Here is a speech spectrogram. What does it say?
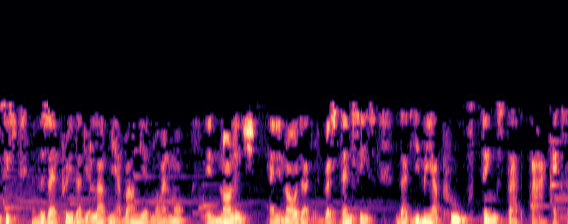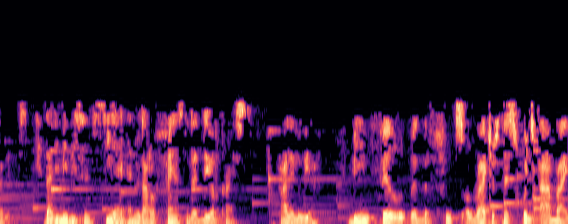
It says, and this I pray that your love may abound yet more and more in knowledge and in all that. Verse 10 says, that you may approve things that are excellent, that you may be sincere and without offense to the day of Christ. Hallelujah being filled with the fruits of righteousness which are by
